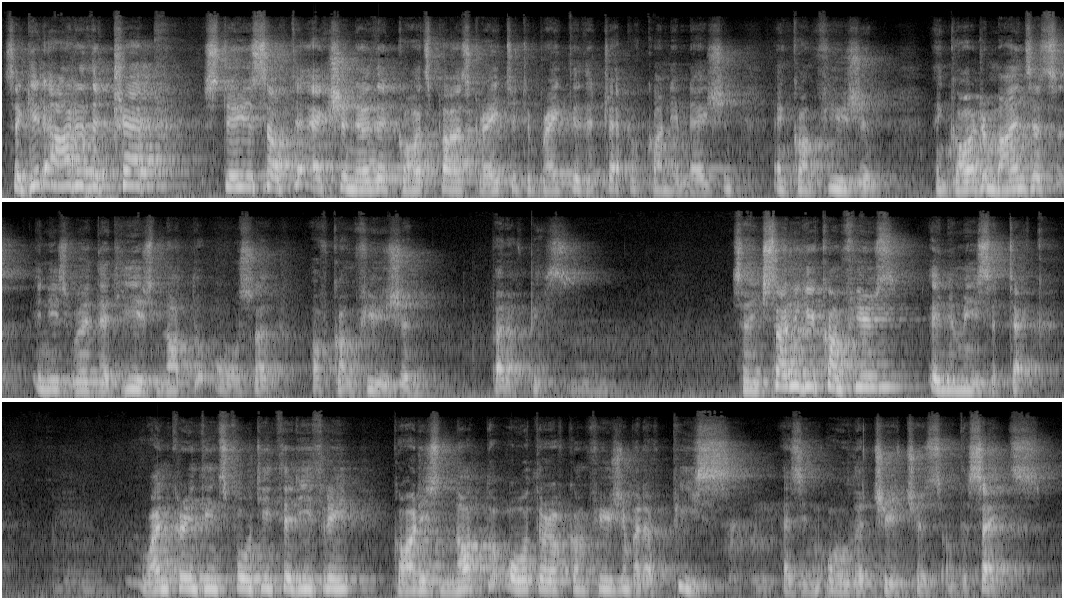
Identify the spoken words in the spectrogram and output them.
So get out of the trap, stir yourself to action, know that God's power is greater to break through the trap of condemnation and confusion. And God reminds us in His Word that He is not the author of confusion but of peace. So you're starting to get confused, enemies attack. 1 Corinthians 14:33 God is not the author of confusion but of peace as in all the churches of the saints.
